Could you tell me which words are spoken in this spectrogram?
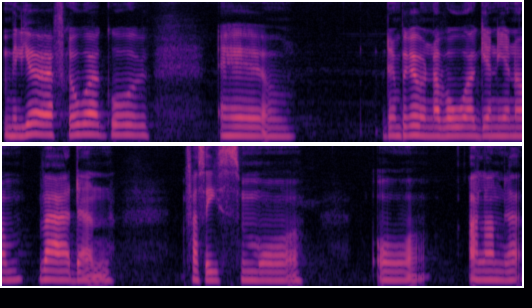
miljöfrågor, uh, den bruna vågen genom världen, fascism och, och alla andra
